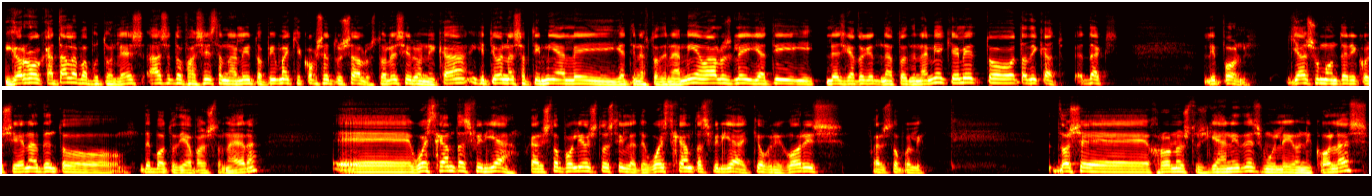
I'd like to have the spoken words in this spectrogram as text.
Γιώργο, κατάλαβα που το λες. Άσε το φασίστα να λέει το πείμα και κόψε τους άλλους. Το λες ηρωνικά, γιατί ο ένας από τη μία λέει για την αυτοδυναμία, ο άλλος λέει γιατί λες για το για την αυτοδυναμία και λέει το, τα δικά του. Εντάξει. Λοιπόν, γεια σου Μοντέρ 21, δεν, το, δεν μπορώ να το διαβάσω στον αέρα. Ε, West Ham τα σφυριά. Ευχαριστώ πολύ όσοι το στείλατε. West Ham τα σφυριά και ο Γρηγόρης. Ευχαριστώ πολύ. Δώσε χρόνο στους Γιάννηδες, μου λέει ο Νικόλας.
